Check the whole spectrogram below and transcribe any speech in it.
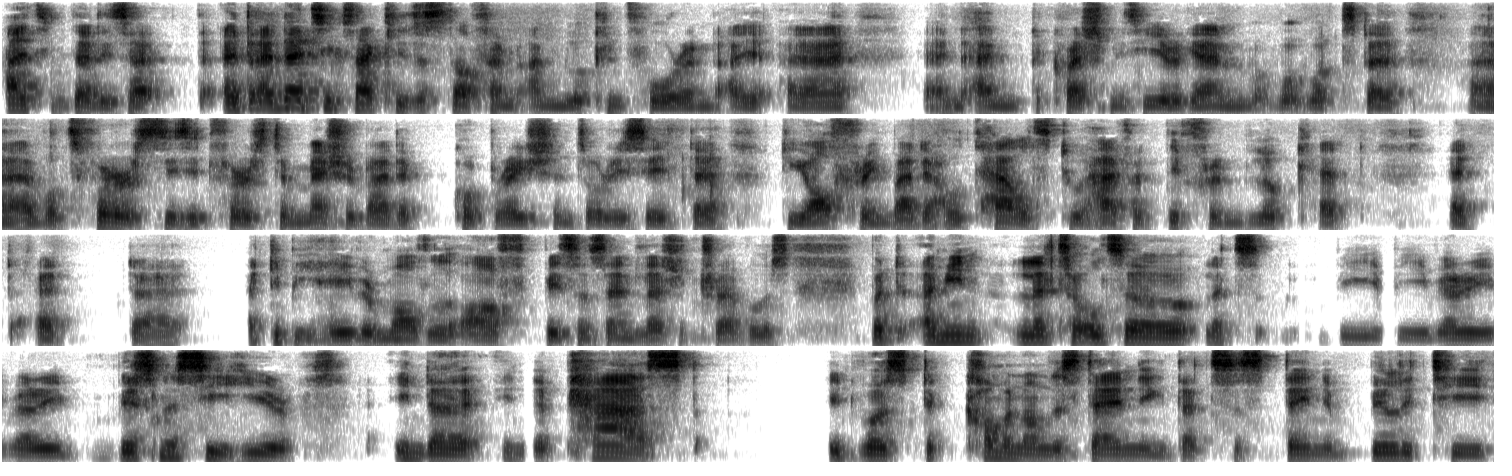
I think that is a, and that's exactly the stuff I'm, I'm looking for, and I. Uh, and and the question is here again: what, what's the uh, what's first? Is it first a measure by the corporations, or is it the, the offering by the hotels to have a different look at at at uh, at the behavior model of business and leisure travelers. But I mean, let's also let's be, be very very businessy here. In the in the past, it was the common understanding that sustainability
